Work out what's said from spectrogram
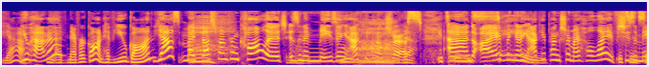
Yeah. You haven't? I've never gone. Have you gone? Yes, my best friend from college is an amazing God. acupuncturist. It's and I've been getting acupuncture my whole life. It's She's insane.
